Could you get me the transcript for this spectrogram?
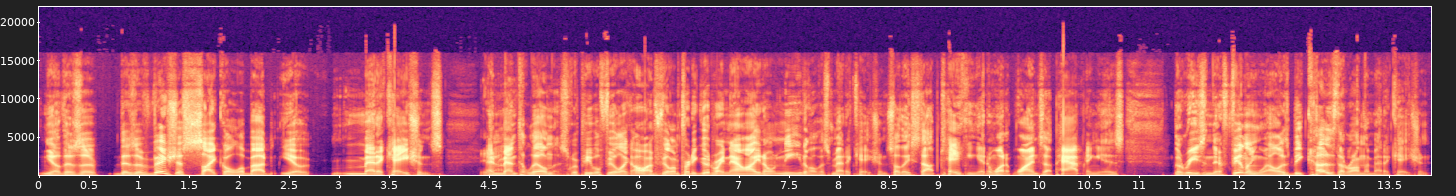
You know, there's a there's a vicious cycle about you know medications and mental illness where people feel like, oh, I'm feeling pretty good right now. I don't need all this medication, so they stop taking it. And what winds up happening is the reason they're feeling well is because they're on the medication.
